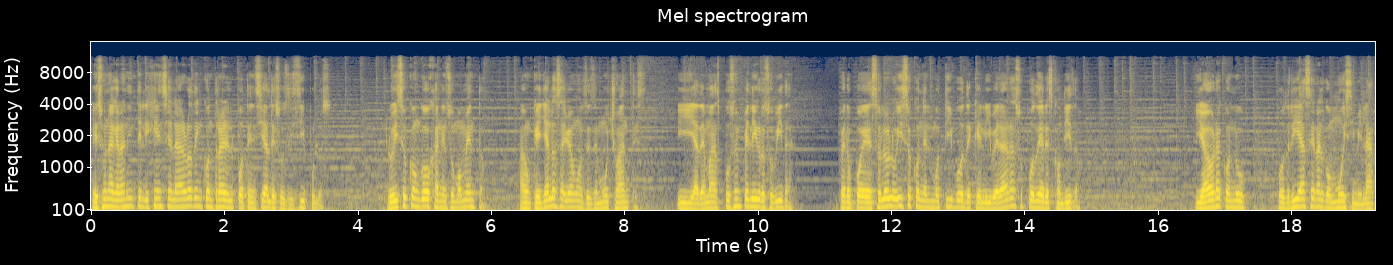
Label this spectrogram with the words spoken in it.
es una gran inteligencia a la hora de encontrar el potencial de sus discípulos. Lo hizo con Gohan en su momento, aunque ya lo sabíamos desde mucho antes, y además puso en peligro su vida, pero pues solo lo hizo con el motivo de que liberara su poder escondido. Y ahora con Up, podría hacer algo muy similar.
